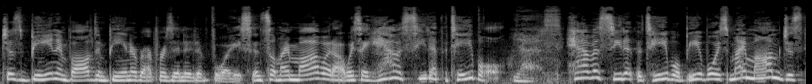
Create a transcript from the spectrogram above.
just being involved and being a representative voice. And so my mom would always say, "Have a seat at the table." Yes. have a seat at the table, be a voice. My mom just,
